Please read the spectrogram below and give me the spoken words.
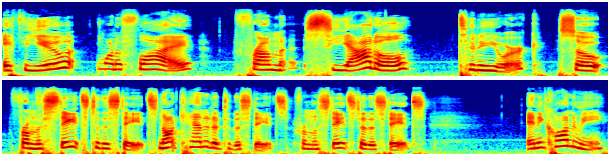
if you want to fly from Seattle to New York, so from the states to the states, not Canada to the states, from the states to the states, in economy,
